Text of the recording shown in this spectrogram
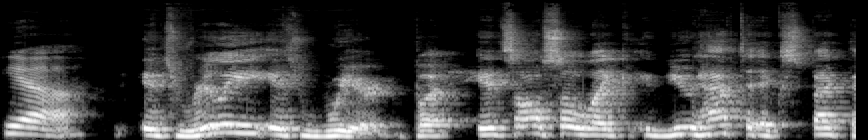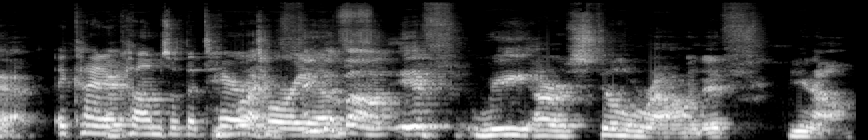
Yeah. It's really it's weird, but it's also like you have to expect that. It kind of And- comes with the territory Right. Think of. about if we are still around, if you know,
